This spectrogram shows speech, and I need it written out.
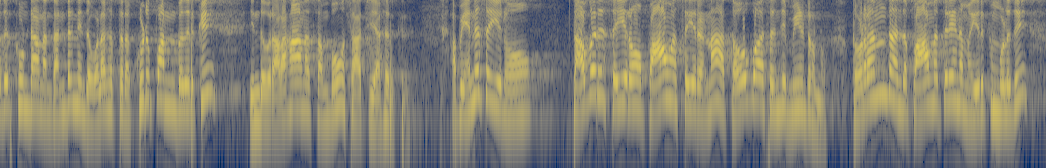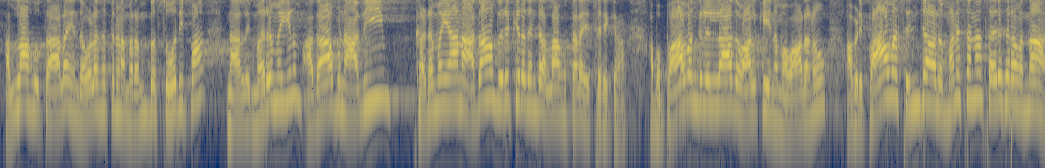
அதற்குண்டான தண்டனை இந்த உலகத்தில் கொடுப்பான் என்பதற்கு இந்த ஒரு அழகான சம்பவம் சாட்சியாக இருக்குது. அப்போ என்ன செய்யணும்? தவறு செய்கிறோம் பாவம் செய்கிறோன்னா தௌபா செஞ்சு மீண்டணும் தொடர்ந்து அந்த பாவத்திலே நம்ம இருக்கும் பொழுது அல்லாஹு தாலா இந்த உலகத்தில் நம்ம ரொம்ப சோதிப்பான். நாளை மறுமையிலும் அதாவது அலீம் கடுமையான அதாம் இருக்கிறது என்று அல்லாஹு தாலா எச்சரிக்கிறான். அப்போ பாவங்கள் இல்லாத வாழ்க்கையை நம்ம வாழணும். அப்படி பாவம் செஞ்சாலும் மனுஷனா சருகிறவன் தான்.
